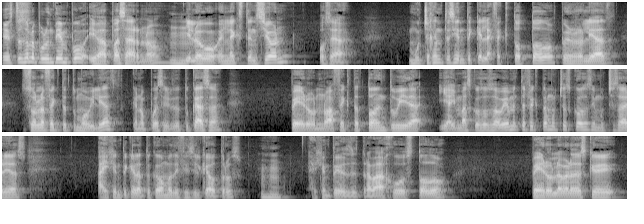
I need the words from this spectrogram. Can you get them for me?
esto solo por un tiempo y va a pasar, ¿no? Y luego en la extensión, o sea, mucha gente siente que le afectó todo, pero en realidad solo afecta tu movilidad, que no puedes salir de tu casa, pero no afecta todo en tu vida y hay más cosas. Obviamente afecta muchas cosas y muchas áreas. Hay gente que le ha tocado más difícil que a otros. Hay gente desde trabajos, todo. Pero la verdad es que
